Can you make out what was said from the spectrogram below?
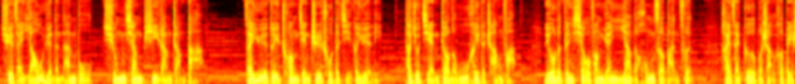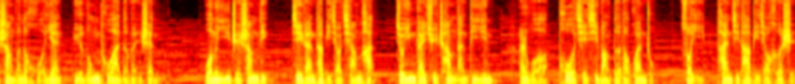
却在遥远的南部穷乡僻壤长大，在乐队创建之初的几个月里，他就剪掉了乌黑的长发，留了跟消防员一样的红色板寸，还在胳膊上和背上纹了火焰与龙图案的纹身。我们一致商定，既然他比较强悍，就应该去唱男低音，而我迫切希望得到关注，所以弹吉他比较合适。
